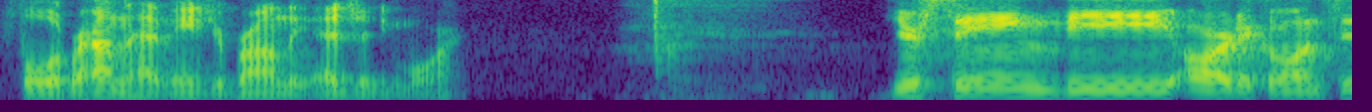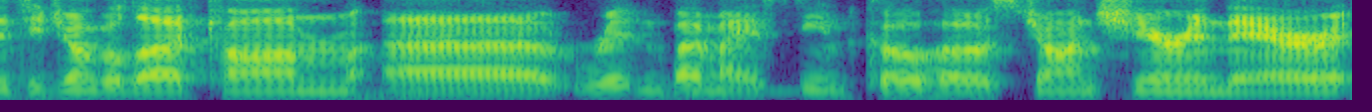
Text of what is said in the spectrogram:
fool around and have Andrew Brown on the edge anymore you're seeing the article on cincyjungle.com uh, written by my esteemed co-host john sheeran there.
